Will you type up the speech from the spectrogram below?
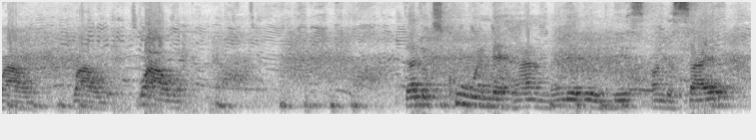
Wow, wow, wow. That looks cool when they hand when they're doing this on the side.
